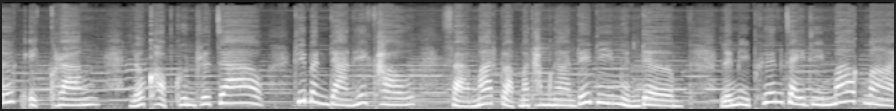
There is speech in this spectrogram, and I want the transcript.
ลึกๆอีกครั้ง แล้วขอบคุณพระเจ้า ที่บันดาลให้เขาสามารถกลับมาทำงานได้ดีเหมือนเดิม และมีเพื่อนใจดีมากมาย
